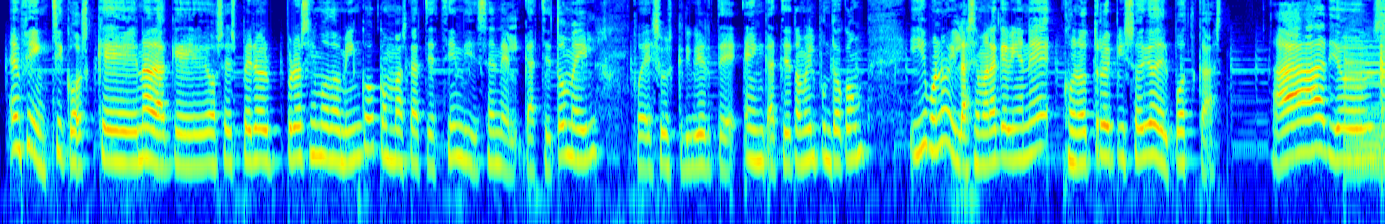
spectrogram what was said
En fin, chicos, que nada, que os espero el próximo domingo con más gadgets en el Gachetomail. Puedes suscribirte en gachetomail.com y bueno, y la semana que viene con otro episodio del podcast. Adiós.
